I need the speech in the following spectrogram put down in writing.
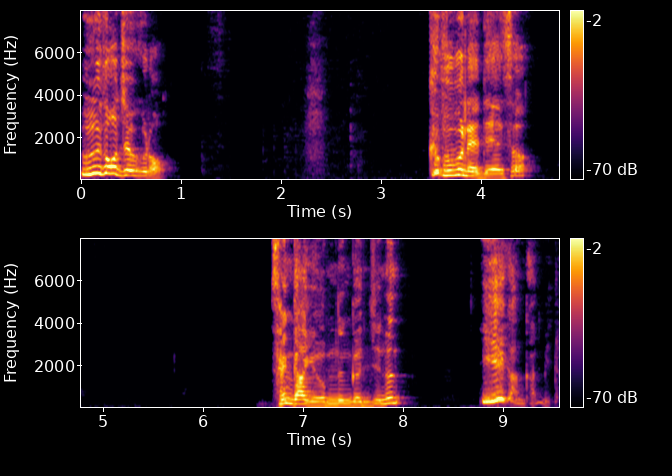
의도적으로 그 부분에 대해서 생각이 없는 건지는 이해가 안 갑니다.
